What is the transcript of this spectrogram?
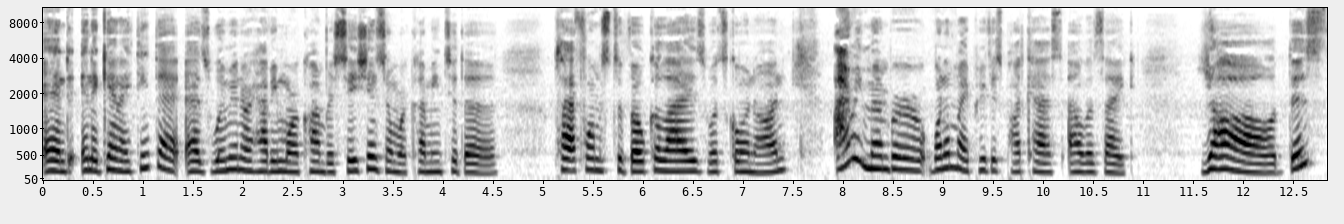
and and again, I think that as women are having more conversations and we're coming to the platforms to vocalize what's going on. I remember one of my previous podcasts, I was like, y'all, this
